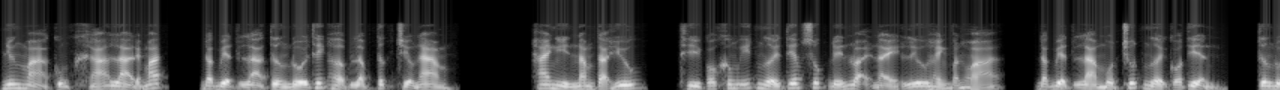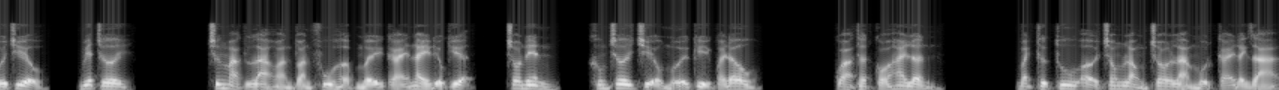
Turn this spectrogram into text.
nhưng mà cũng khá là đẹp mắt, đặc biệt là tương đối thích hợp lập tức chiều nam. 2000 năm tả hữu, thì có không ít người tiếp xúc đến loại này lưu hành văn hóa, đặc biệt là một chút người có tiền, tương đối chiều biết chơi. Trương mạc là hoàn toàn phù hợp mấy cái này điều kiện, cho nên, không chơi chiều mới kỳ quái đâu. Quả thật có hai lần. Bạch thực thu ở trong lòng cho làm một cái đánh giá.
